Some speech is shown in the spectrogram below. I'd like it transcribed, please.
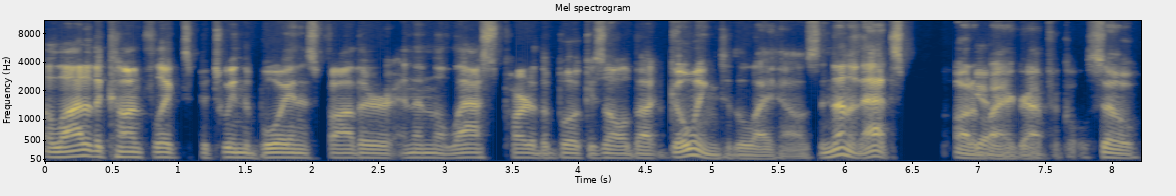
A lot of the conflict between the boy and his father, and then the last part of the book is all about going to the lighthouse. And none of that's autobiographical. So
